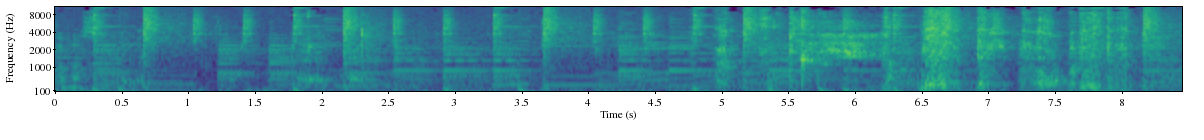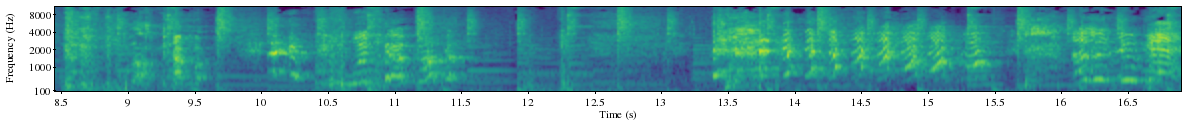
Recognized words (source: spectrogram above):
Come on, sit baby. Pepper. What pepper? That's what you get.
